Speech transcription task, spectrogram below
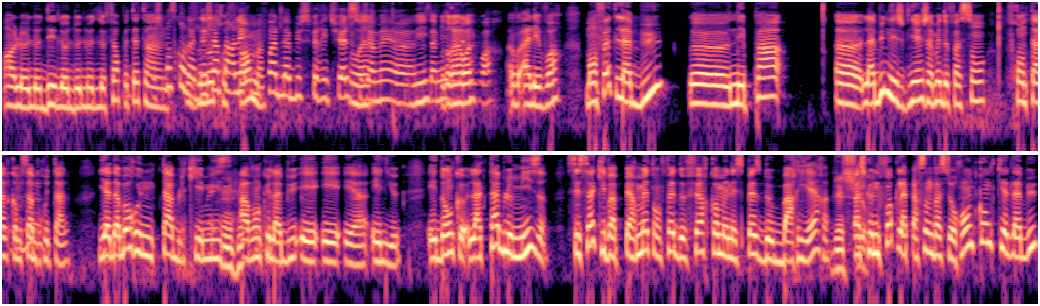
en le, le, dé- le- le- le- le faire peut-être un, Je pense qu'on a déjà autre parlé forme. une fois de l'abus spirituel, si jamais euh, Oui, nos amis faudrait, aller ouais. voir. Allez voir. Mais en fait, l'abus euh, n'est pas. euh, l'abus ne vient jamais de façon frontale, comme ça, brutale. Il y a d'abord une table qui est mise avant que l'abus ait, ait- ait, ait lieu. Et donc, la table mise, c'est ça qui va permettre, en fait, de faire comme une espèce de barrière. Bien sûr. Parce qu'une fois que la personne va se rendre compte qu'il y a de l'abus,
